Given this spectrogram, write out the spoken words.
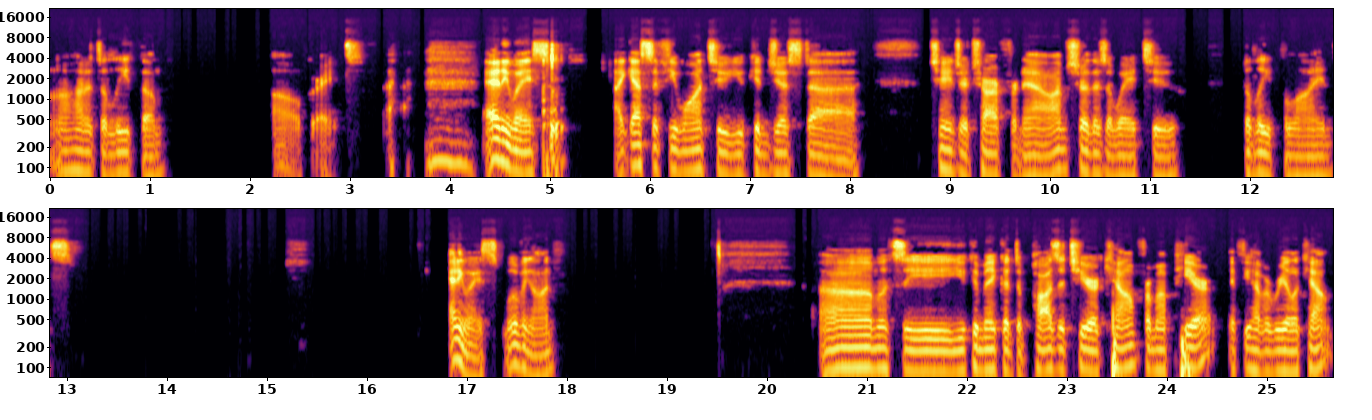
I don't know how to delete them. Oh, great. Anyways, I guess if you want to, you can just uh, change your chart for now. I'm sure there's a way to delete the lines. Anyways, moving on. Um, let's see, you can make a deposit to your account from up here if you have a real account.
